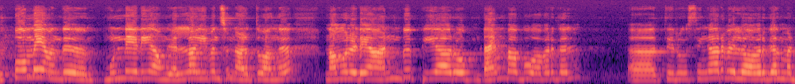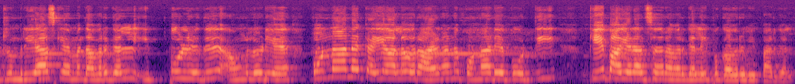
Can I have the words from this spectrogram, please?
எப்போவுமே வந்து முன்னேறி அவங்க எல்லா ஈவெண்ட்ஸும் நடத்துவாங்க. நம்மளுடைய அன்பு பிஆர்ஓ டைம் பாபு அவர்கள் uh, திரு சிங்கார்வேலு அவர்கள் மற்றும் ரியாஸ் கேமத் அவர்கள் இப்பொழுது அவங்களுடைய பொன்னான கையால் ஒரு அழகான பொன்னாடையை போர்த்தி கே பாக்யராஜ் சார் அவர்களை இப்போ கௌரவிப்பார்கள்.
